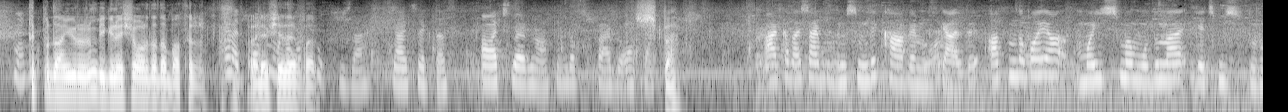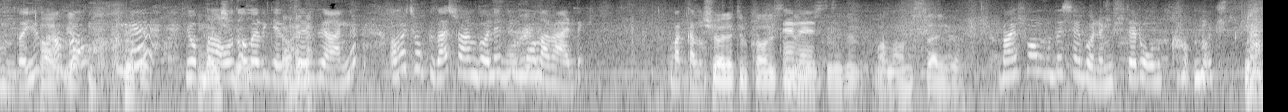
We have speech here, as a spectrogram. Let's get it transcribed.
tık buradan yürürüm bir güneşi orada da batırırım. Evet, Öyle bir şey de yaparım. Çok güzel. Gerçekten. Ağaçların altında süper bir ortam. Süper. Arkadaşlar bizim şimdi kahvemiz geldi. Aslında bayağı mayışma moduna geçmiş durumdayız Hayır, ama yapma. yine yok daha odaları gezeceğiz yani. Ama çok güzel. Şu an böyle bir mola verdik. Bakalım. Şöyle Türk kahvesini de Evet. gösterelim. Vallahi misler gibi. Ben şu an burada şey böyle müşteri olup kalmak istiyorum.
